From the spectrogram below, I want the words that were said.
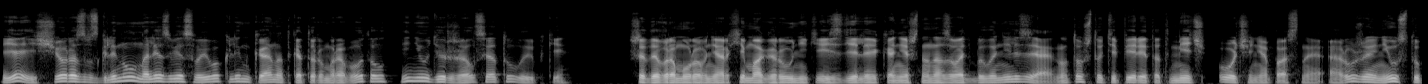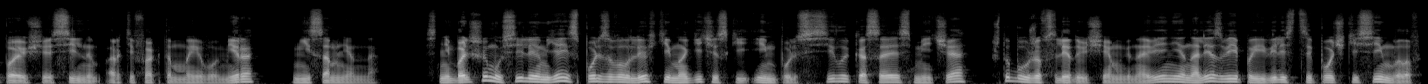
Я еще раз взглянул на лезвие своего клинка, над которым работал, и не удержался от улыбки. Шедевром уровня архимага руники изделия, конечно, назвать было нельзя, но то, что теперь этот меч очень опасное оружие, не уступающее сильным артефактам моего мира, несомненно. С небольшим усилием я использовал легкий магический импульс силы, касаясь меча, чтобы уже в следующее мгновение на лезвии появились цепочки символов,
